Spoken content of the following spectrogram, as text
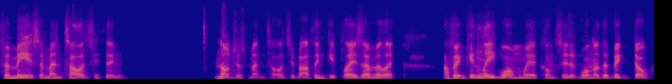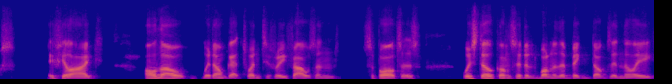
for me, it's a mentality thing. Not just mentality, but I think it plays heavily. I think in League One, we're considered one of the big dogs, if you like. Although we don't get 23,000 supporters, we're still considered one of the big dogs in the league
